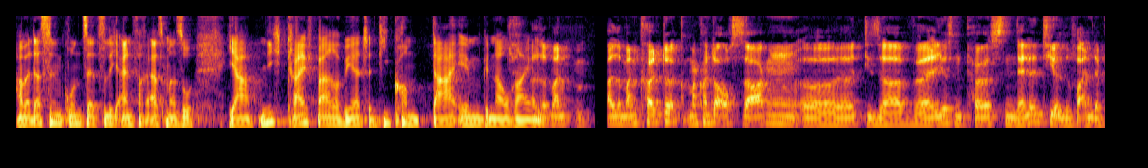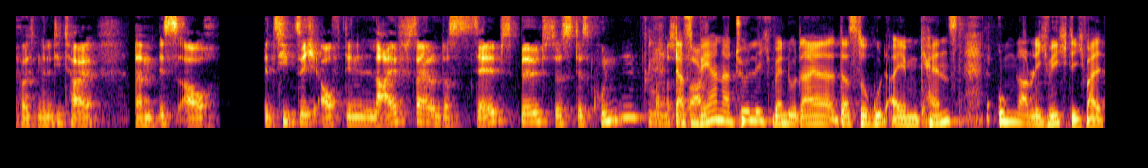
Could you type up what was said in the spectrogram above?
aber das sind grundsätzlich einfach erstmal so, ja, nicht greifbare Werte. Die kommen da eben genau rein. Also man, also man könnte, man könnte auch sagen, äh, dieser Values and Personality, also vor allem der Personality-Teil, ähm, ist auch bezieht sich auf den Lifestyle und das Selbstbild des, des Kunden? Kann man das, das so wäre natürlich, wenn du da das so gut eben kennst, unglaublich wichtig, weil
